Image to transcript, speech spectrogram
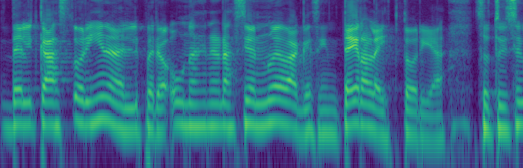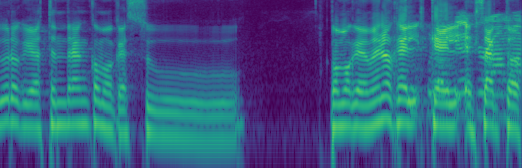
del cast original, pero una generación nueva que se integra a la historia. So, estoy seguro que ellos tendrán como que su como que menos que el, que el exacto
